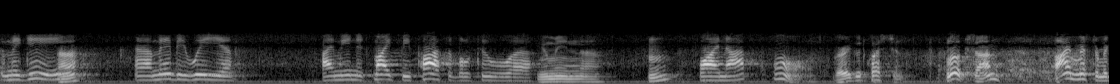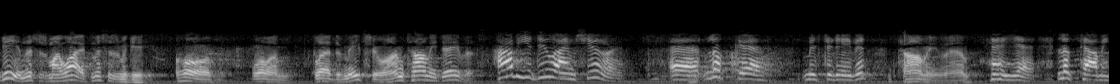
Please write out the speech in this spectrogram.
McGee, Huh? uh, maybe we, uh, I mean, it might be possible to, uh, You mean, uh, hmm? why not? Oh, very good question. Look, son, I'm Mr. McGee, and this is my wife, Mrs. McGee. Oh, well, I'm glad to meet you. I'm Tommy Davis. How do you do, I'm sure. Uh, look, uh, Mr. Davis? Tommy, ma'am. yeah. Look, Tommy,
